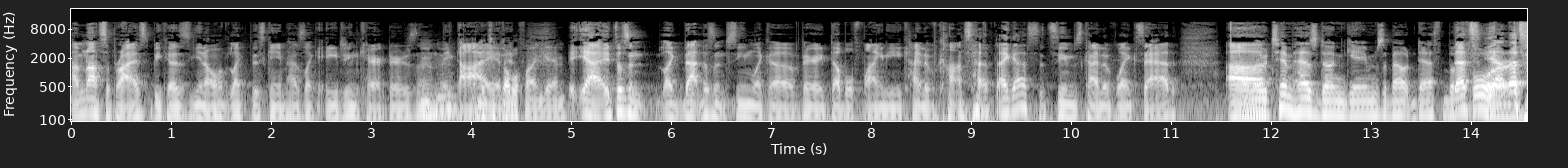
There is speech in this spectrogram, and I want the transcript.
I'm not surprised because you know, like this game has like aging characters and they die. Mm-hmm. It's a Double it- Fine game. Yeah, it doesn't like that. Doesn't seem like a very double finey kind of concept. I guess it seems kind of like sad. Uh, Although Tim has done games about death before. that's yeah, that's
